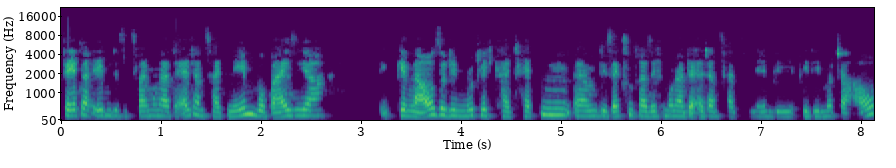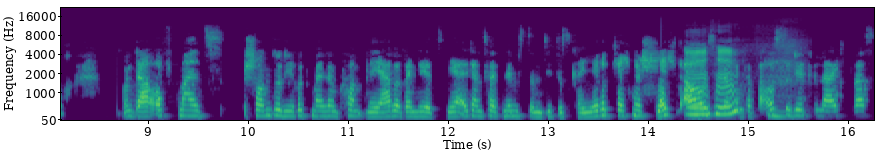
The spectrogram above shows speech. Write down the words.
Väter eben diese zwei Monate Elternzeit nehmen, wobei sie ja genauso die Möglichkeit hätten, ähm, die 36 Monate Elternzeit zu nehmen wie, wie die Mütter auch. Und da oftmals schon so die Rückmeldung kommt, na ja, aber wenn du jetzt mehr Elternzeit nimmst, dann sieht es karrieretechnisch schlecht aus, mhm. dann verbaust du dir vielleicht was.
